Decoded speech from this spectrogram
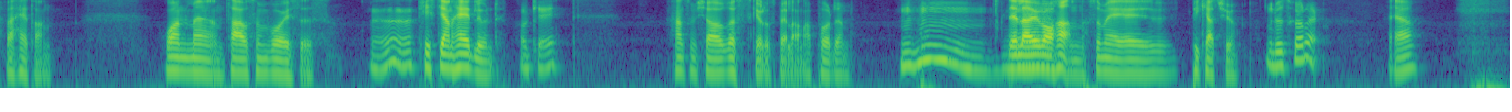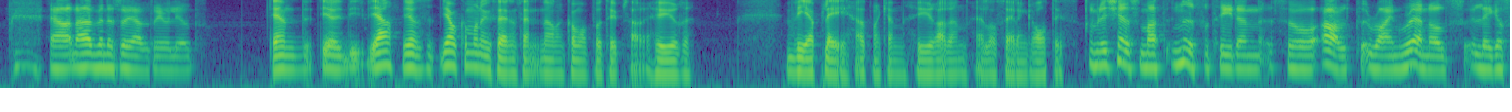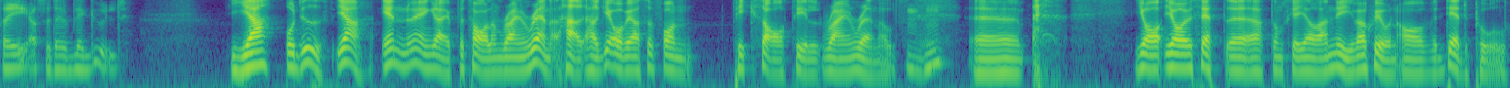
vad heter han? One man, thousand voices. Mm, Christian Hedlund. Okej. Han som kör röstskådespelarna podden. Mhm. Det lär ju vara han som är eh, Pikachu. Du tror det? Ja. Ja, nej men det ser jävligt roligt ut. Den, ja, jag, jag kommer nog se den sen när den kommer på typ så här hyr via Play. Att man kan hyra den eller se den gratis. Men det känns som att nu för tiden så allt Ryan Reynolds lägger sig i, alltså det blir guld. Ja, och du, ja, ännu en grej på tal om Ryan Reynolds. Här, här går vi alltså från Pixar till Ryan Reynolds. Mhm. Eh, jag, jag har ju sett eh, att de ska göra en ny version av Deadpool.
